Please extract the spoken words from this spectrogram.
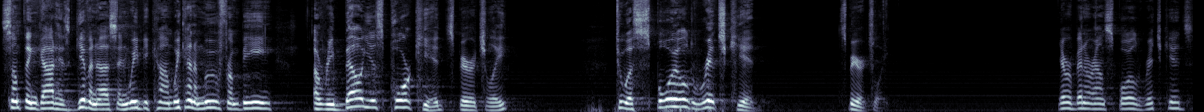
something God has given us, and we become, we kind of move from being a rebellious poor kid spiritually to a spoiled rich kid spiritually. You ever been around spoiled rich kids?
